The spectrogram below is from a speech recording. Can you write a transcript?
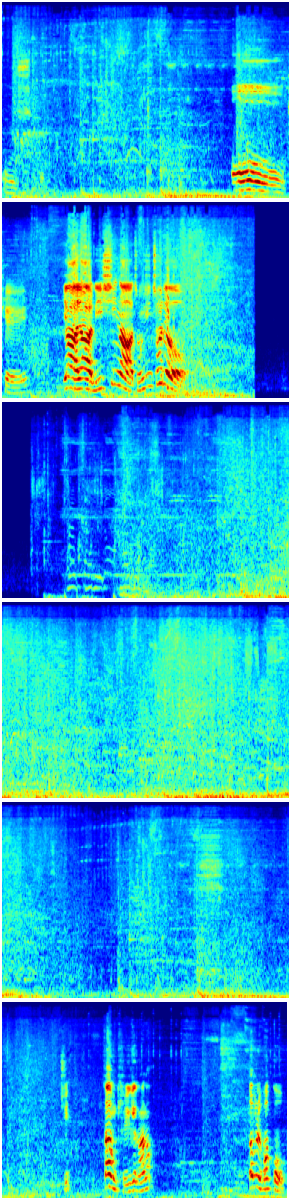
오우씨 오 오케이 야 야 리시나 정신 차려 싸움 길게 가나? W 받고.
